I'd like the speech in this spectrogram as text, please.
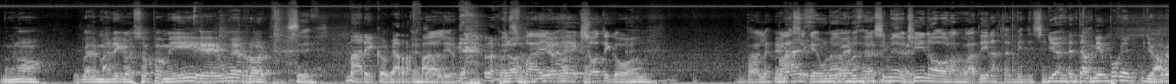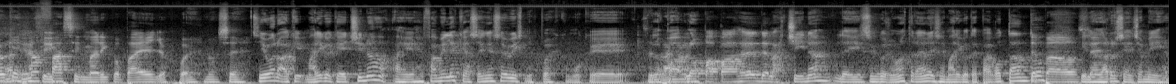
No, no, marico, eso para mí es un error. Sí, Marico, es garrafal. Pero para ellos es exótico, weón. Parece Es- que una, puede una ser, jeva así no medio sé. china o las latinas también dicen. Yo- "Mira, también porque yo No, creo que es más sí. fácil, marico, para ellos, pues, no sé. Sí, bueno, aquí, marico, aquí hay chinos, hay familias que hacen ese business, pues, como que los, pa- los papás de, de las chinas le dicen, coño, unos traen, le dicen, marico, te pago tanto Te pago, y le sí. das la residencia a mi hija.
